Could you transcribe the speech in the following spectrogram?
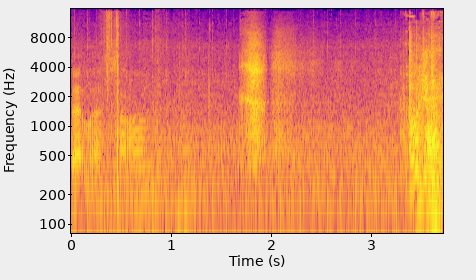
that last song. okay.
